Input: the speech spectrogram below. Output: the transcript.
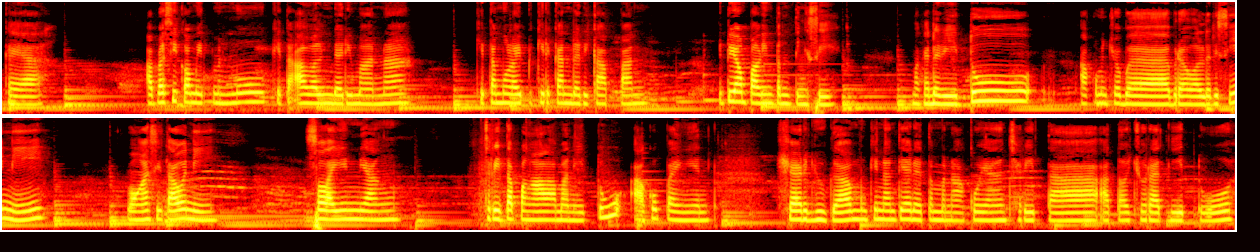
Kayak apa sih komitmenmu? Kita awalin dari mana? Kita mulai pikirkan dari kapan? Itu yang paling penting sih. Maka dari itu aku mencoba berawal dari sini. Mau ngasih tahu nih selain yang cerita pengalaman itu aku pengen share juga. Mungkin nanti ada temen aku yang cerita atau curhat gitu.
